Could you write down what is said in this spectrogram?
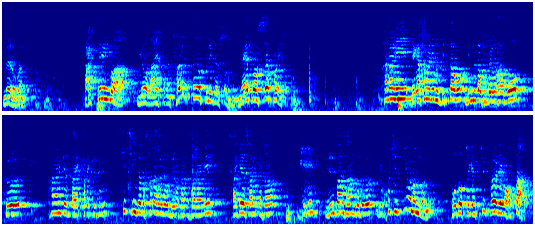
근데 여러분, 닥트린과 your life는 절대로 분리될 수 없습니다. never separation. 하나님, 내가 하나님을 믿다고, 믿는다 고백을 하고, 그, 하나님께서 나에게 가르쳐준 티칭대로 살아가려고 노력하는 사람이 자기의 삶에서 누구, 일반 사람들보다 훨씬 뛰어넘는 도덕적인 슈퍼리가 없다.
